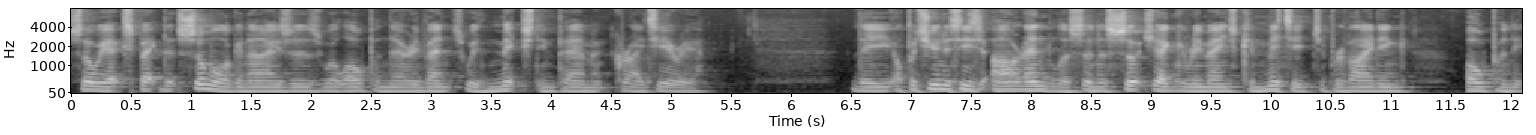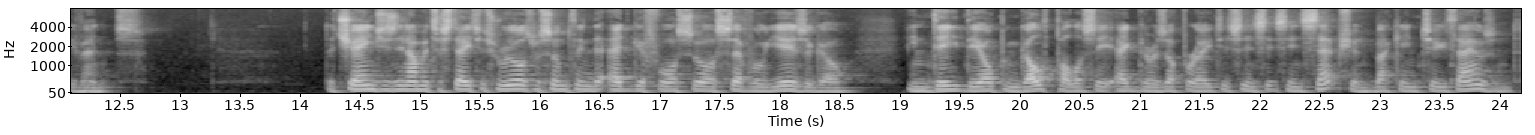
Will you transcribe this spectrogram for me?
so we expect that some organisers will open their events with mixed impairment criteria. The opportunities are endless, and as such, EDGA remains committed to providing open events. The changes in amateur status rules were something that EDGA foresaw several years ago. Indeed, the open golf policy EDGA has operated since its inception back in 2000,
